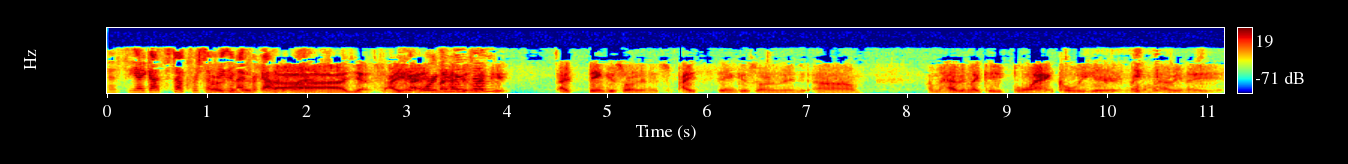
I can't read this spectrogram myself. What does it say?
Yeah, see, I got stuck for some reason. I forgot what it was. Uh, yes, I, is it I organism? Am having like I think it's organism. I think it's organism. Um, I'm having like a blank over here. Like I'm having a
